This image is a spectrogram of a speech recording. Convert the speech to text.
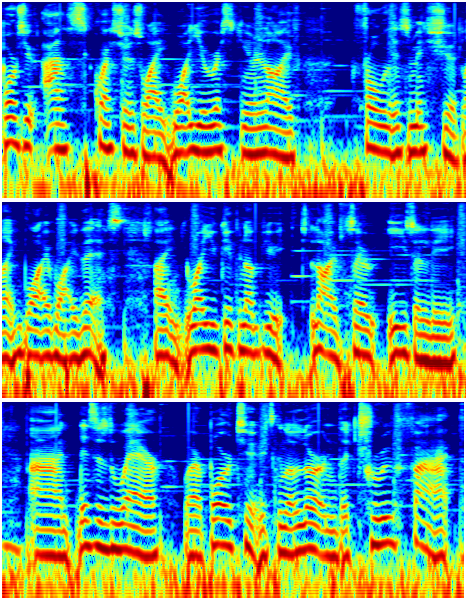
Boruto asks questions like, why are you risking your life for this mission? Like, why, why this? Like, why are you giving up your life so easily? And this is where, where Boruto is gonna learn the true fact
